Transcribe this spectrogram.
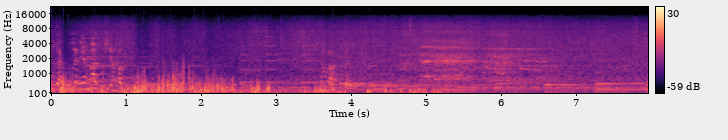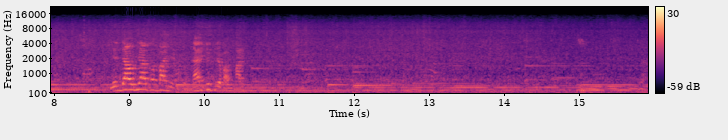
Bukan, bukan yang bagus, yang bagus. Daunnya agak banyak. Nah itu tidak apa-apa. Nah,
